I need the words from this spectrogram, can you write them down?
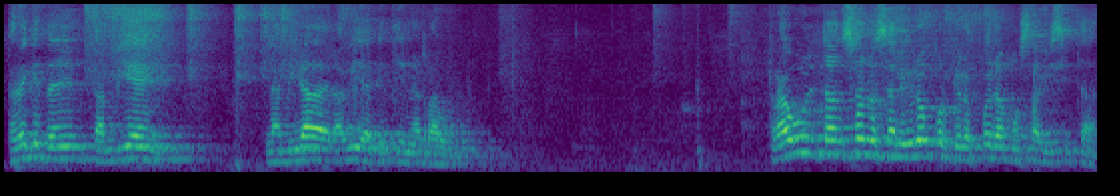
pero hay que tener también la mirada de la vida que tiene Raúl. Raúl tan solo se alegró porque lo fuéramos a visitar.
